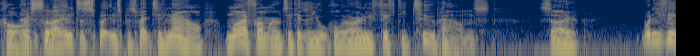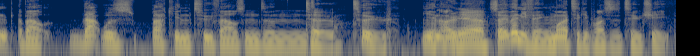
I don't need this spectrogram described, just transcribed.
hardcore and to put that into sp- into perspective now, my front row tickets at York Hall are only fifty two pounds. So when you think about that was back in two thousand and Two. two, you know. Yeah. So if anything, my ticket prices are too cheap.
